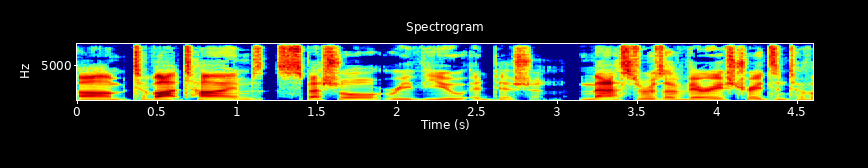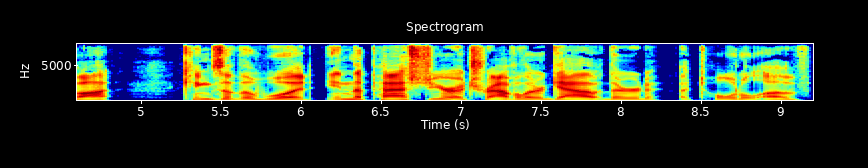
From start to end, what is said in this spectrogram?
Um, Teyvat Times Special Review Edition. Masters of various trades in Teyvat, Kings of the Wood. In the past year, a traveler gathered a total of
